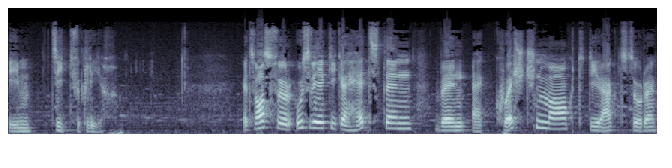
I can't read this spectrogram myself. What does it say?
im Zeitvergleich. Jetzt, was für Auswirkungen hat es denn, wenn ein Question-Markt direkt zu einer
